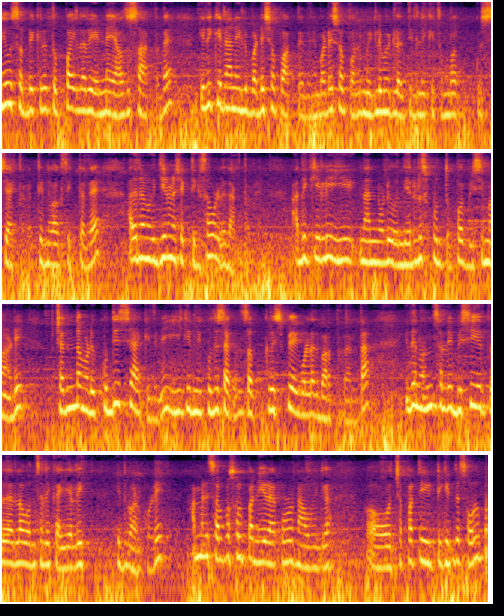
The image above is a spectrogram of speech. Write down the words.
ನೀವು ಸಹ ಬೇಕಿದ್ರೆ ತುಪ್ಪ ಇಲ್ಲದ್ರೆ ಎಣ್ಣೆ ಯಾವುದು ಸಹ ಆಗ್ತದೆ. ಇದಕ್ಕೆ ನಾನು ಇಲ್ಲಿ ಬಡ್ಡೆ ಸೊಪ್ಪು ಹಾಕ್ತಾಯಿದ್ದೀನಿ ಬಡ್ಡೆ ಸೊಪ್ಪಲ್ಲಿ ಮಿಡ್ಲು ಮಿಡ್ಲು ತಿನ್ನಲಿಕ್ಕೆ ತುಂಬ ಖುಷಿ ಆಗ್ತದೆ, ತಿನ್ನುವಾಗ ಸಿಗ್ತದೆ. ಅದು ನಮಗೆ ಜೀರ್ಣಶಕ್ತಿಗೆ ಸಹ ಒಳ್ಳೆಯದಾಗ್ತದೆ ಅದಕ್ಕೆ ಇಲ್ಲಿ ಈ ನಾನು ನೋಡಿ ಒಂದು ಎರಡು ಸ್ಪೂನ್ ತುಪ್ಪ ಬಿಸಿ ಮಾಡಿ ಚೆಂದ ಮಾಡಿ ಕುದಿಸಿ ಹಾಕಿದ್ದೀನಿ. ಈಗಿನ ಕುದಿಸಿ ಹಾಕಿದ್ರೆ ಸ್ವಲ್ಪ ಕ್ರಿಸ್ಪಿಯಾಗಿ ಒಳ್ಳೇದು ಬರ್ತದೆ ಅಂತ. ಇದನ್ನು ಸಲ ಬಿಸಿ ಇರ್ತದಲ್ಲ, ಒಂದ್ಸಲಿ ಕೈಯಲ್ಲಿ ಇದು ಮಾಡ್ಕೊಳ್ಳಿ. ಆಮೇಲೆ ಸ್ವಲ್ಪ ಸ್ವಲ್ಪ ನೀರು ಹಾಕ್ಕೊಂಡು ನಾವು ಈಗ ಚಪಾತಿ ಹಿಟ್ಟಿಗಿಂತ ಸ್ವಲ್ಪ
